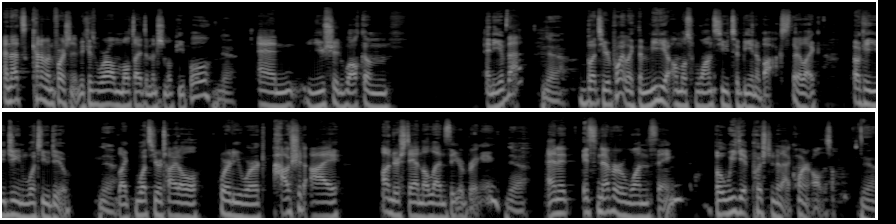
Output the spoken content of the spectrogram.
And that's kind of unfortunate because we're all multidimensional people Yeah. and you should welcome any of that. Yeah. But to your point, like the media almost wants you to be in a box. They're like, okay, Eugene, what do you do? Yeah. Like, what's your title? Where do you work? How should I understand the lens that you're bringing? Yeah. And it it's never one thing, but we get pushed into that corner all the time. Yeah.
